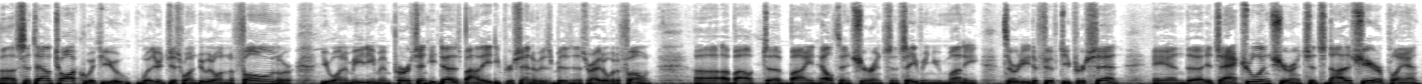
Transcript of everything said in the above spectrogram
uh, sit down, talk with you, whether you just want to do it on the phone or you want to meet him in person. He does about 80% of his business right over the phone uh, about uh, buying health insurance and saving you money 30 to 50%. And uh, it's actual insurance, it's not a share plan.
